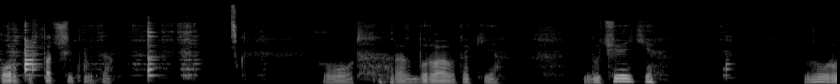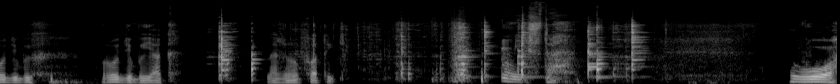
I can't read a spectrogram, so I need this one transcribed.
Корпус подшипника. Вот. Разбурав такі дучейки. Ну, вроде бы, их- вроде бы як должно хватить міста. Во.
